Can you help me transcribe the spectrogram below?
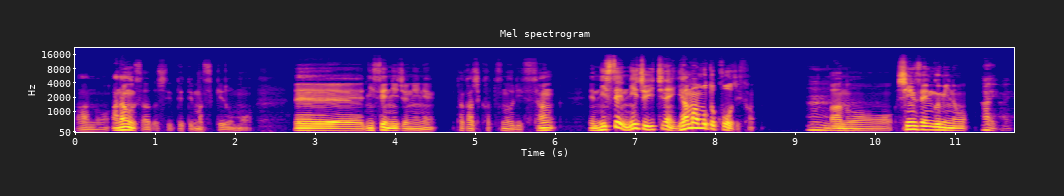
あ、あの、アナウンサーとして出てますけども、えー、2022年、高橋克典さん、えー2021年、山本浩二さん、うんあ、のー新選組のはいはいはい。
